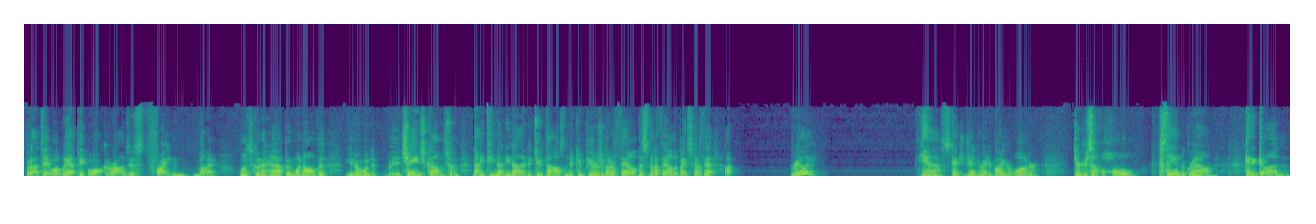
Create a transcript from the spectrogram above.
But I'll tell you what, we have people walking around just frightened by what's going to happen when all the, you know, when the change comes from 1999 to 2000, the computers are going to fail, this is going to fail, the bank's are going to fail. Uh, really? Yes, get your generator, buy your water, dig yourself a hole, stay underground, get a gun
